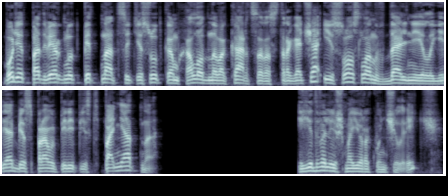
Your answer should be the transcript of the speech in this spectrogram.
будет подвергнут пятнадцати суткам холодного карцера-строгача и сослан в дальние лагеря без права переписки. Понятно? И едва лишь майор окончил речь,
